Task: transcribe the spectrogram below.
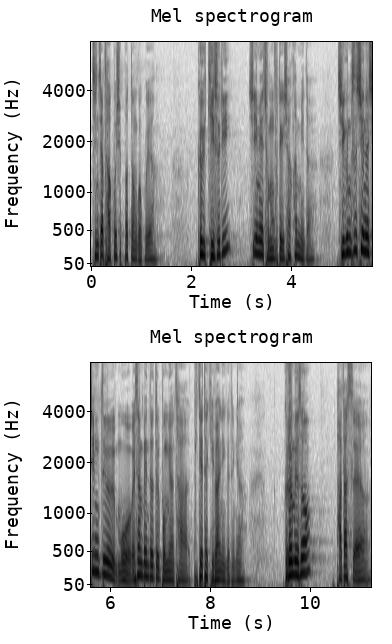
진짜 받고 싶었던 거고요. 그 기술이 SIEM에 접목되기 시작합니다. 지금 쓰시는 SIEM들, 뭐 외산 vendor들 보면 다 빅데이터 기반이거든요. 그러면서 받았어요.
